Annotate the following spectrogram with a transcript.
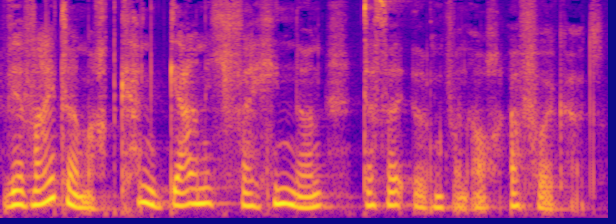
Wer weitermacht, kann gar nicht verhindern, dass er irgendwann auch Erfolg hat.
